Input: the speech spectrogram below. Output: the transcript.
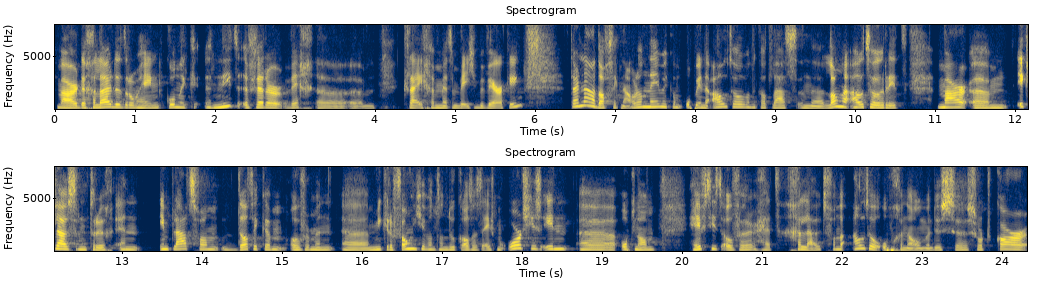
Maar de geluiden eromheen kon ik niet verder weg uh, um, krijgen met een beetje bewerking. Daarna dacht ik, nou, dan neem ik hem op in de auto, want ik had laatst een uh, lange autorit. Maar um, ik luister hem terug en in plaats van dat ik hem over mijn uh, microfoontje, want dan doe ik altijd even mijn oortjes in, uh, opnam, heeft hij het over het geluid van de auto opgenomen. Dus een uh, soort car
